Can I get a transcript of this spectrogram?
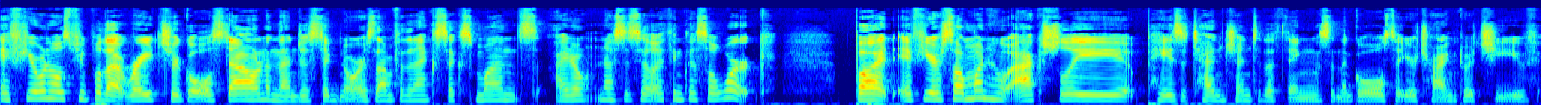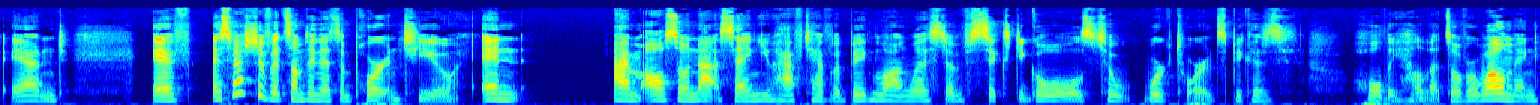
if you're one of those people that writes your goals down and then just ignores them for the next 6 months, I don't necessarily think this will work. But if you're someone who actually pays attention to the things and the goals that you're trying to achieve, and if, especially if it's something that's important to you, and I'm also not saying you have to have a big long list of 60 goals to work towards because holy hell, that's overwhelming.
